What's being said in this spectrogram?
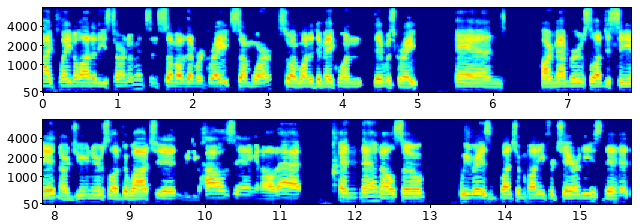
I played a lot of these tournaments, and some of them were great, some weren't. So I wanted to make one that was great, and our members love to see it, and our juniors love to watch it. And we do housing and all that, and then also we raise a bunch of money for charities that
